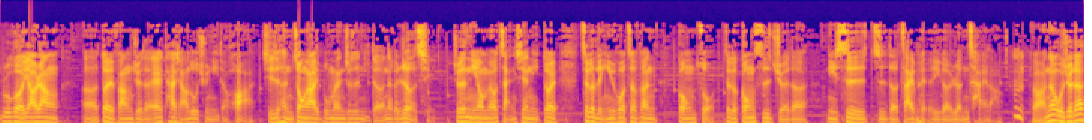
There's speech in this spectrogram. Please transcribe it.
如果要让呃对方觉得哎、欸、他想要录取你的话，其实很重要一部分就是你的那个热情。就是你有没有展现你对这个领域或这份工作，这个公司觉得你是值得栽培的一个人才啦，嗯，对吧？那我觉得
